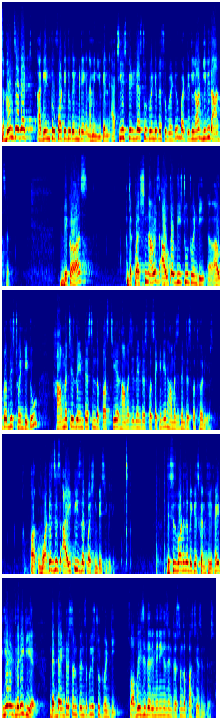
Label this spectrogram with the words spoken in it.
So don't say that again 242 can be taken. I mean, you can actually split it as 220 plus 222, but it will not give you the answer. Because the question now is out of these 220, uh, out of these 22, how much is the interest in the first year? How much is the interest for second year? How much is the interest for third year? Or what is this IP is the question basically. This is what is the biggest confusion, right? Here it's very clear that the interest on principal is 220. So obviously the remaining is interest on the first year's interest.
